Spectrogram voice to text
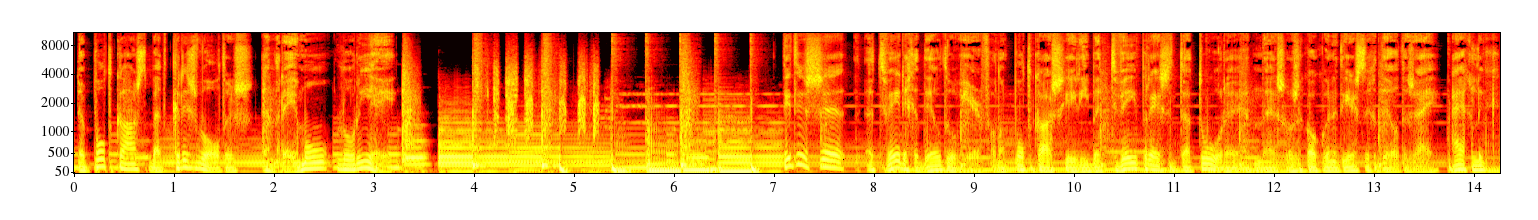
de podcast met Chris Wolters en Raymond Laurier. Dit is uh, het tweede gedeelte alweer van een podcastserie met twee presentatoren. En uh, zoals ik ook in het eerste gedeelte zei, eigenlijk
